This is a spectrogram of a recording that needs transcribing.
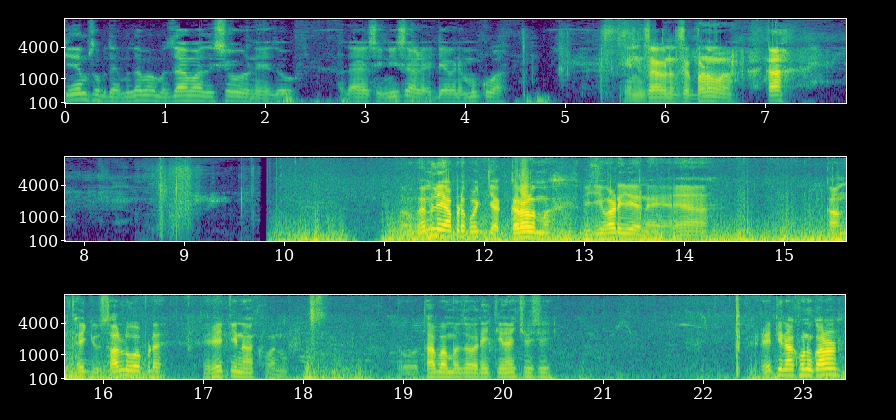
કેમ છો બધા? મજામાં? મજામાં જશો ને જો છે નિશાળે દેવને મૂકવા. એને જવાનું છે ભણવા. કા? ફેમિલી આપણે પહોંચ્યા કરળમાં. બીજી વાળીએ અને અહીંયા કામ થઈ ગયું ચાલુ આપણે, રેતી નાખવાનું. તો ધાબામાં જો રેતી નાખ્યું છે. રેતી નાખવાનું કારણ,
